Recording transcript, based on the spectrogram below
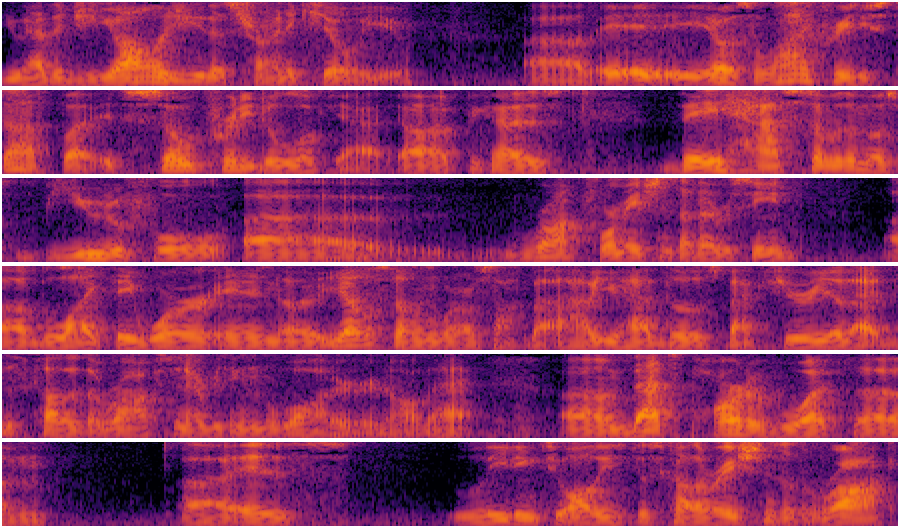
you have the geology that's trying to kill you. Uh, it, it- you know it's a lot of crazy stuff but it's so pretty to look at uh, because they have some of the most beautiful uh, rock formations I've ever seen, uh, like they were in uh, Yellowstone, where I was talking about how you had those bacteria that discolor the rocks and everything in the water and all that. Um, that's part of what um, uh, is leading to all these discolorations of the rock.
